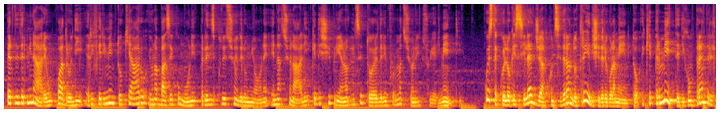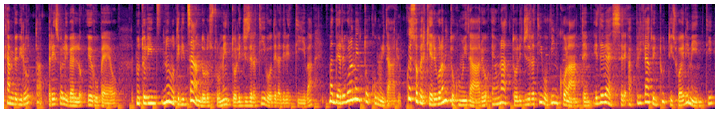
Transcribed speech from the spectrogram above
per determinare un quadro di riferimento chiaro e una base comune per le disposizioni dell'Unione e nazionali che disciplinano il settore delle informazioni sugli alimenti. Questo è quello che si legge al considerando 13 del regolamento e che permette di comprendere il cambio di rotta preso a livello europeo, non utilizzando lo strumento legislativo della direttiva, ma del regolamento comunitario. Questo perché il regolamento comunitario è un atto legislativo vincolante e deve essere applicato in tutti i suoi elementi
